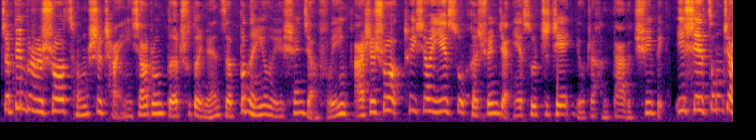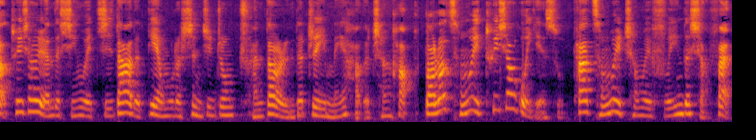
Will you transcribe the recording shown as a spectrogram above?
这并不是说从市场营销中得出的原则不能用于宣讲福音，而是说推销耶稣和宣讲耶稣之间有着很大的区别。一些宗教推销员的行为极大地玷污了圣经中传道人的这一美好的称号。保罗从未推销过耶稣，他从未成为福音的小贩。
